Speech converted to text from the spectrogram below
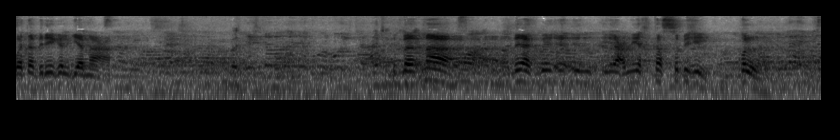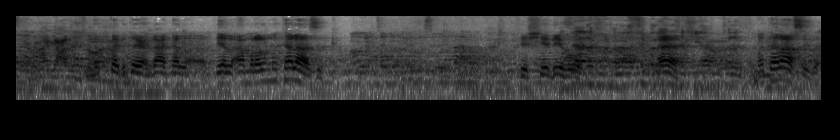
وتفريق الجماعة. ما ذاك يعني يختص به كله. التقطيع ذاك في الأمر المتلازق. في الشيء ذي هو آه. متلاصقة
